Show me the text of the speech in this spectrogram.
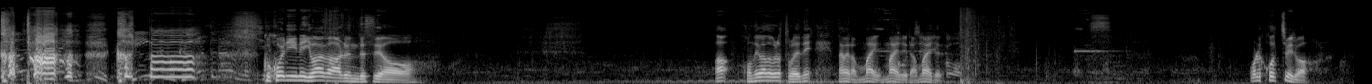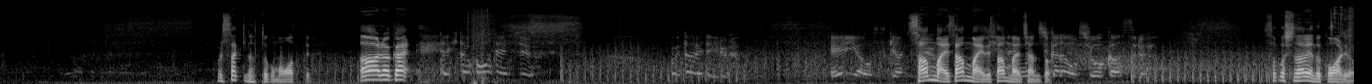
勝ったー。勝ったここにね岩があるんですよあこの岩の裏取れねえ。ダメだ前前出る前出る。俺こっち見るわ。俺さっきのとこ回ってる。あー了解。う敵と交戦中。撃たれている。エリアをスキャン。中3枚3枚で3枚ちゃんと。そこ死なれるの困るよ。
